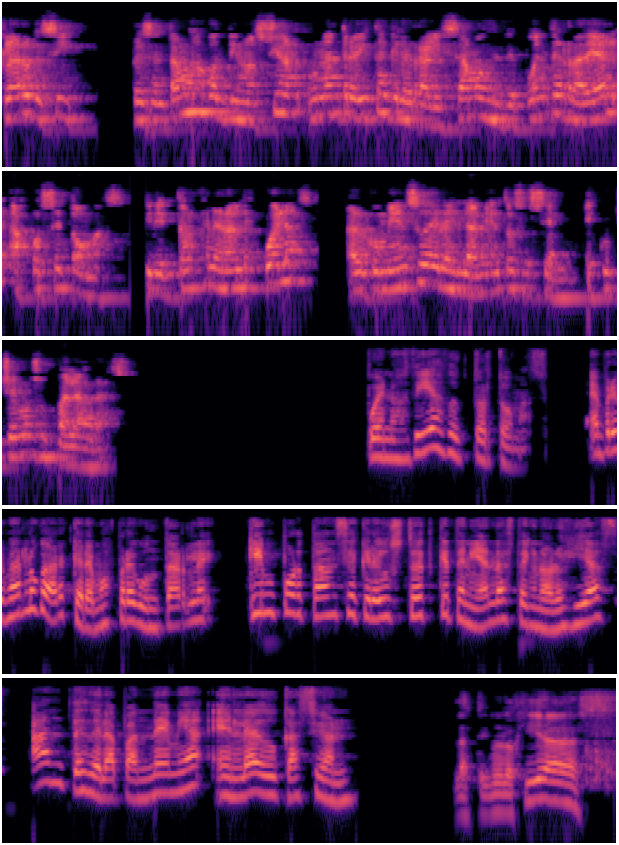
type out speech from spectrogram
Claro que sí. Presentamos a continuación una entrevista que le realizamos desde Puente Radial a José Tomás, director general de escuelas, al comienzo del aislamiento social. Escuchemos sus palabras. Buenos días, doctor Tomás. En primer lugar, queremos preguntarle qué importancia cree usted que tenían las tecnologías antes de la pandemia en la educación. Las tecnologías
